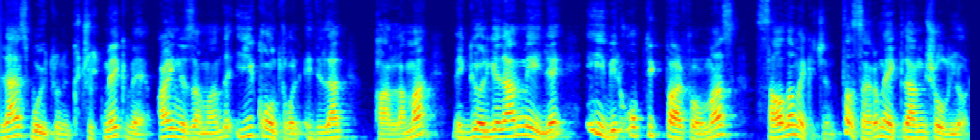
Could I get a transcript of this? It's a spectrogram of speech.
lens boyutunu küçültmek ve aynı zamanda iyi kontrol edilen parlama ve gölgelenme ile iyi bir optik performans sağlamak için tasarıma eklenmiş oluyor.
